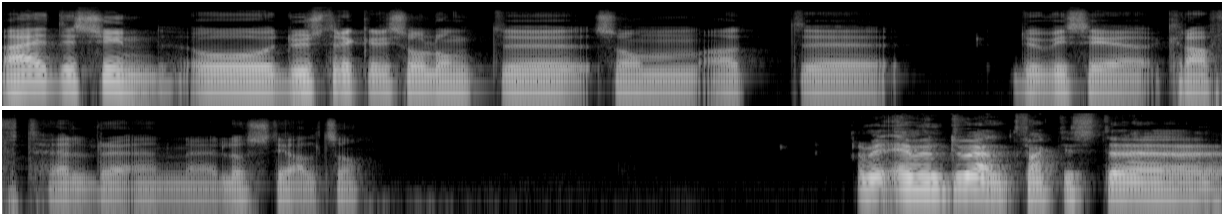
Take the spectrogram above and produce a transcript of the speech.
Nej, det är synd. Och du sträcker dig så långt eh, som att eh, du vill se kraft hellre än eh, lustig alltså. Men eventuellt faktiskt. Eh,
